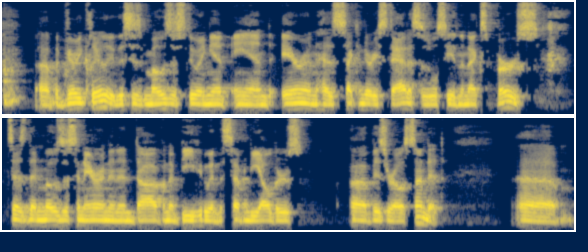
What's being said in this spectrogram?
Uh, but very clearly, this is Moses doing it, and Aaron has secondary status, as we'll see in the next verse. It says, Then Moses and Aaron and Nadav and Abihu and the 70 elders of Israel ascended. Um,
